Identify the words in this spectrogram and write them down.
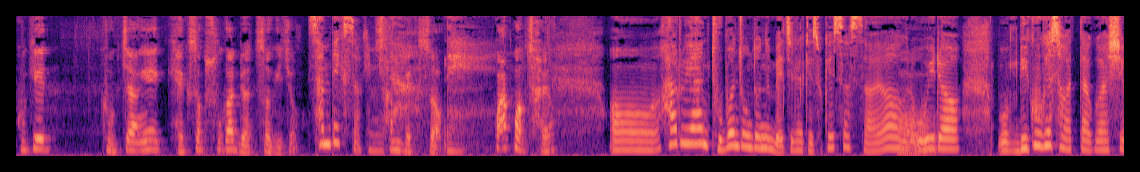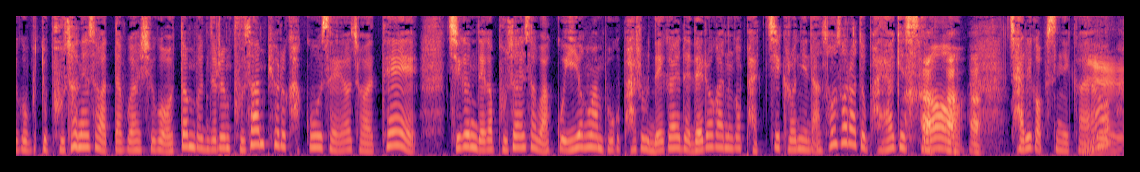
그게 극장의 객석 수가 몇 석이죠? 300석입니다. 300석. 네. 꽉꽉 차요? 어, 하루에 한 두 번 정도는 매진을 계속 했었어요. 어. 오히려 뭐 미국에서 왔다고 하시고 또 부산에서 왔다고 하시고 어떤 분들은 부산표를 갖고 오세요. 저한테 지금 내가 부산에서 왔고 이 영화만 보고 바로 내가 내려가는 거 봤지. 그러니 난 서서라도 봐야겠어. 자리가 없으니까요. 예.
